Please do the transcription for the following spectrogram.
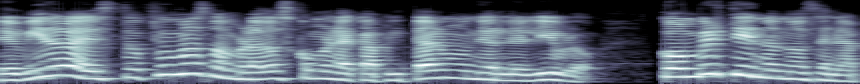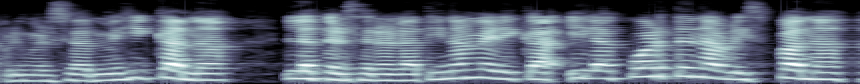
Debido a esto, fuimos nombrados como la capital mundial del libro, convirtiéndonos en la primera ciudad mexicana, la tercera en Latinoamérica y la cuarta en habla hispana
